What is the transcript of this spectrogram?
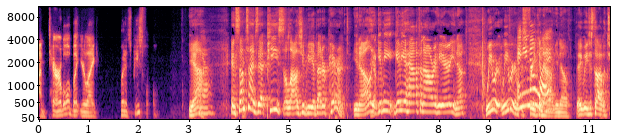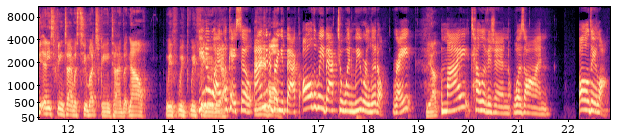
I'm terrible, but you're like, but it's peaceful. Yeah. Yeah. And sometimes that piece allows you to be a better parent. You know, like Yep. give me give me a half an hour here. You know, we were we were And you freaking out. You know, we just thought too, any screen time was too much screen time, but now we've we've we've You know it what? out. Okay, so You're I'm going to bring it back all the way back to when we were little, right? Yep. My television was on all day long.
